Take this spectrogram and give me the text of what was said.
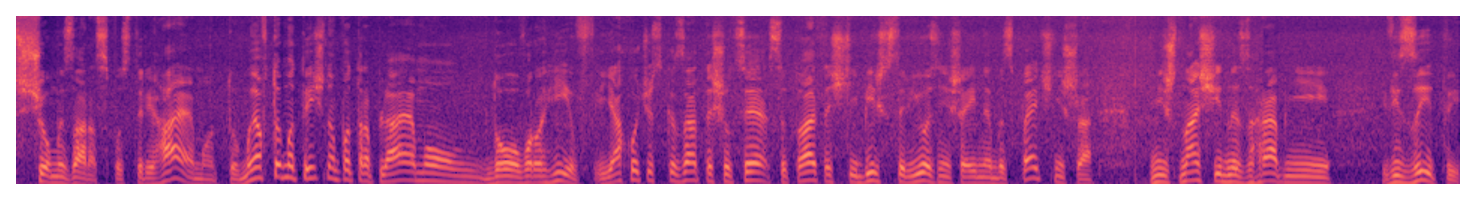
що ми зараз спостерігаємо, то ми автоматично потрапляємо до ворогів. І я хочу сказати, що це ситуація ще більш серйозніша і небезпечніша, ніж наші незграбні візити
